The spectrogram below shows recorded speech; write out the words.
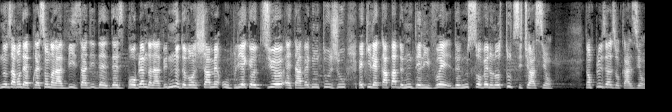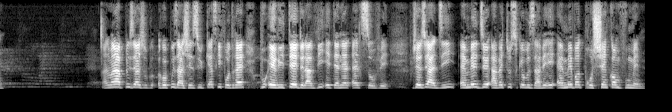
nous, avons des pressions dans la vie, c'est-à-dire des, problèmes dans la vie, nous ne devons jamais oublier que Dieu est avec nous toujours et qu'il est capable de nous délivrer, de nous sauver de nos, toutes situations, dans plusieurs occasions. A demandé à plusieurs reprises à Jésus qu'est-ce qu'il faudrait pour hériter de la vie éternelle, être sauvé? Jésus a dit, aimez Dieu avec tout ce que vous avez et aimez votre prochain comme vous-même.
